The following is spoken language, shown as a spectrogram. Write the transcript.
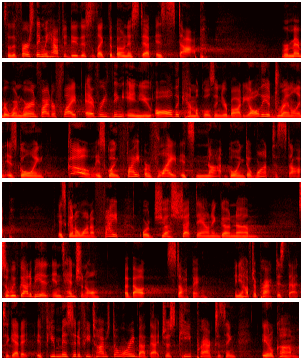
So, the first thing we have to do, this is like the bonus step, is stop. Remember, when we're in fight or flight, everything in you, all the chemicals in your body, all the adrenaline is going go, is going fight or flight. It's not going to want to stop. It's going to want to fight or just shut down and go numb. So we've got to be intentional about stopping And you have to practice that to get it. If you miss it a few times, don't worry about that. Just keep practicing, it'll come.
